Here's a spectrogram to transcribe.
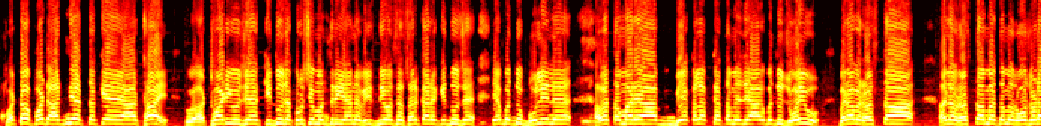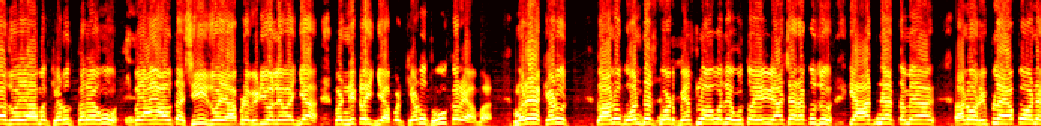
ફટાફટ આજની આજ તકે આ થાય. અઠવાડિયું જે કીધું છે કૃષિ મંત્રી અને વીસ દિવસે સરકારે કીધું છે, એ બધું ભૂલીને હવે તમારે આ બે કલાક કે તમે જે આ બધું જોયું, બરાબર, રસ્તા અને રસ્તામાં તમે રોજડા જોયા, આમાં ખેડૂત કરે હું ભાઈ અહીંયા આવતા સિંહ જોયા, આપણે વીડિયો લેવા ગયા, પણ નીકળી ગયા, પણ ખેડૂત શું કરે આમાં? મરે ખેડૂત? તો આનો ઓન ધ સ્પોટ ફેસલો આવવો જોઈએ. હું તો એવી આશા રાખું છું કે આજને આજ તમે આનો રિપ્લાય આપો અને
